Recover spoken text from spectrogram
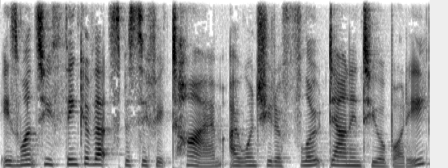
is once you think of that specific time, I want you to float down into your body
